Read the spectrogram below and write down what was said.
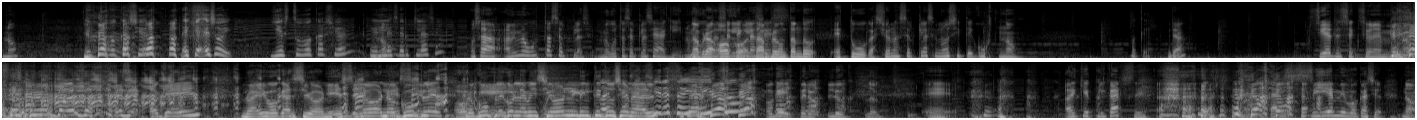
no, ¿Es tu vocación? es que eso, ¿y es tu vocación el No. hacer clases? O sea, a mí me gusta hacer clases. Me gusta hacer clases aquí. No, me pero gusta ojo, estaban clases- preguntando, ¿es tu vocación hacer clase? No, si te gusta. No, Ok. ¿Ya? siete secciones menos. ok, no hay vocación. Ese- no, no, ese- cumple, no cumple con la misión pues, institucional. ¿Cuántas había dicho? ok, pero look, look. eh, hay que explicarse. sí, es mi vocación. No,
